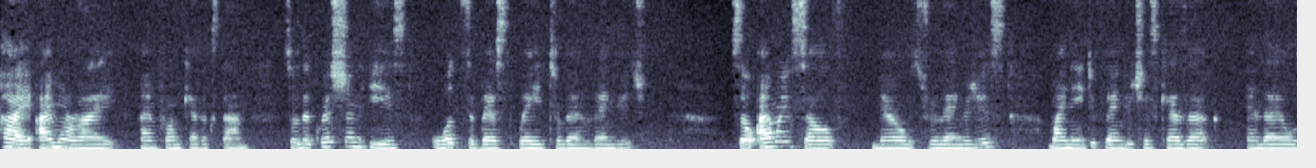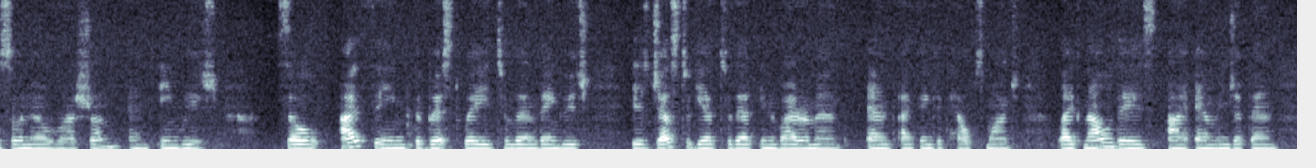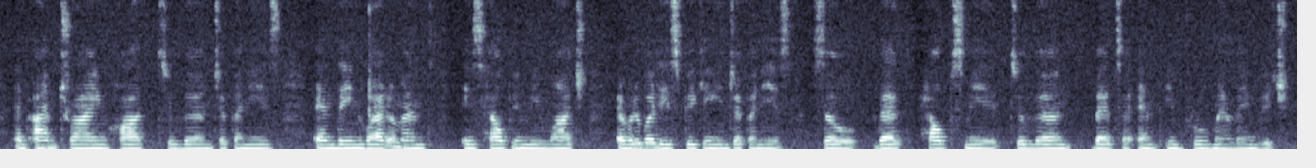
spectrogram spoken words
Hi, I'm Aray. I'm from Kazakhstan. So the question is, what's the best way to learn language? So I myself know three languages. My native language is Kazakh, and I also know Russian and English. So I think the best way to learn language is just to get to that environment, and I think it helps much. Like nowadays, I am in Japan and I'm trying hard to learn Japanese, and the environment is helping me much. Everybody is speaking in Japanese, so that helps me to learn better and improve my language.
